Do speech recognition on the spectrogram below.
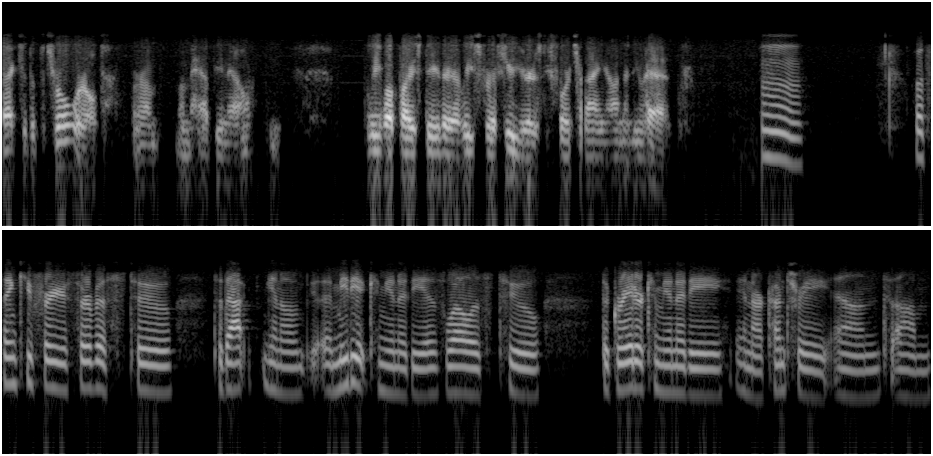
back to the patrol world, where I'm I'm happy now. I believe I'll probably stay there at least for a few years before trying on a new hat. Mm. Well, thank you for your service to to that you know immediate community as well as to the greater community in our country and um,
